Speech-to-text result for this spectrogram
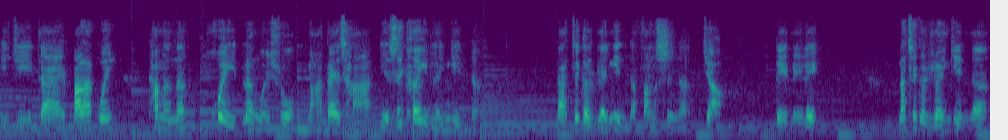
以及在巴拉圭。他们呢会认为说马黛茶也是可以冷饮的，那这个冷饮的方式呢叫 de le 那这个冷饮呢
